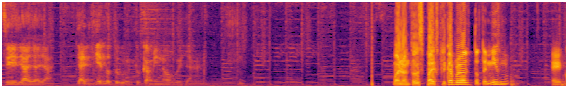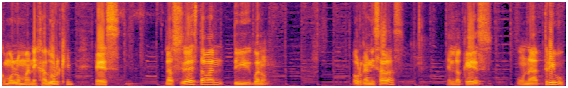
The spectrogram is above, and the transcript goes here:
Sí, ya, ya, ya. Ya entiendo tu, camino, güey, ya. Bueno, entonces para explicar primero el totemismo, eh, cómo lo maneja Durkheim, es las sociedades estaban, bueno, organizadas en lo que es una tribu.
